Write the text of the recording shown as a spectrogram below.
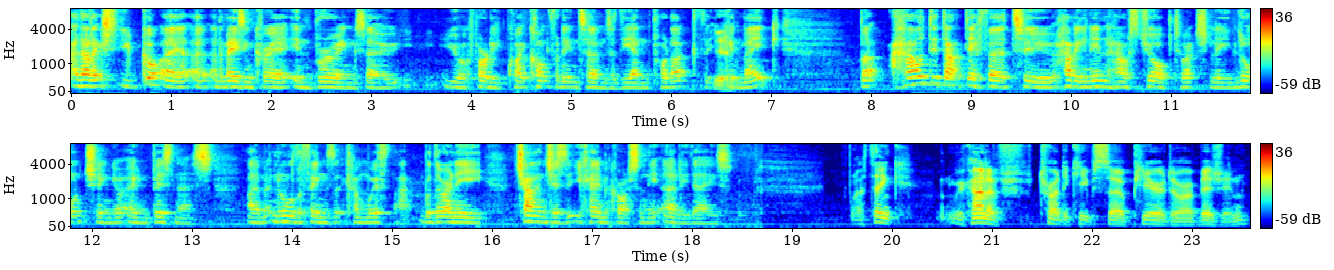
And Alex, you've got a, a, an amazing career in brewing, so you're probably quite confident in terms of the end product that you yeah. can make. But how did that differ to having an in-house job to actually launching your own business um, and all the things that come with that? Were there any challenges that you came across in the early days? I think we kind of tried to keep so pure to our vision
